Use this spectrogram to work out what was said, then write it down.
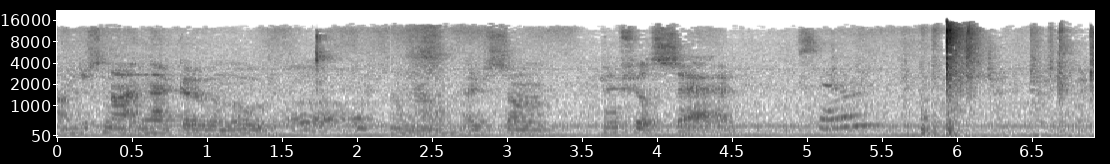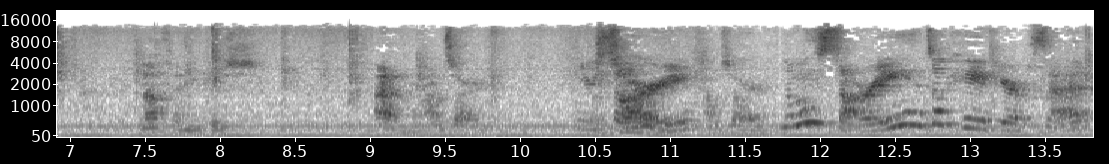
I'm just not in that good of a mood. Oh. I don't know. I just don't. I feel sad. Sam? Nothing. Just. I don't know. I'm sorry. You're sorry? I'm sorry. I'm sorry. Nobody's sorry. It's okay if you're upset.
